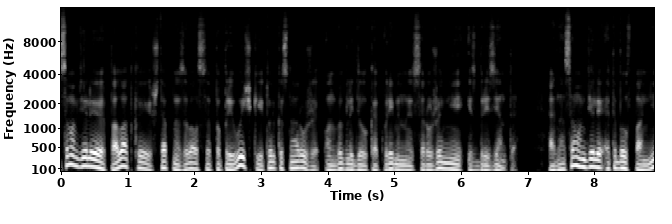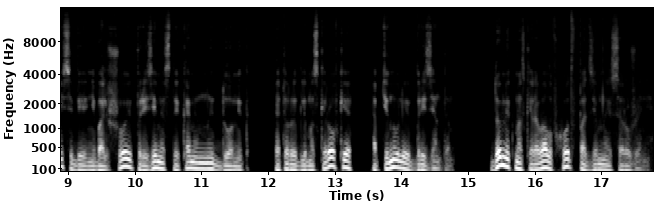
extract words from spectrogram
На самом деле палаткой штаб назывался по привычке, и только снаружи он выглядел как временное сооружение из брезента. А на самом деле это был вполне себе небольшой приземистый каменный домик, который для маскировки обтянули брезентом. Домик маскировал вход в подземное сооружение.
